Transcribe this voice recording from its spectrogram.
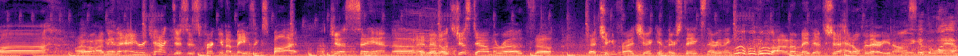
Uh, I, I mean, the Angry Cactus is freaking amazing spot. Just saying. Uh, and I know it's just down the road, so that chicken fried chicken, their steaks and everything. I don't know. Maybe I should head over there. You know. You need to get the lamb.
